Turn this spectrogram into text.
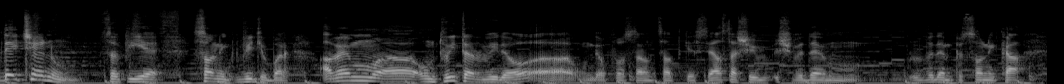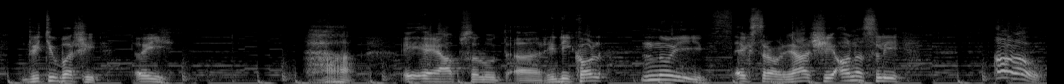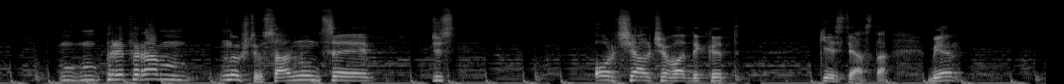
de ce nu să fie Sonic VTuber? Avem uh, un Twitter video uh, unde a fost anunțat chestia asta și, și vedem, vedem pe Sonic ca VTuber și îi ha, e, e absolut uh, ridicol, nu-i extraordinar și honestly, I don't know, preferam nu știu, să anunțe just orice altceva decât chestia asta. Bine,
